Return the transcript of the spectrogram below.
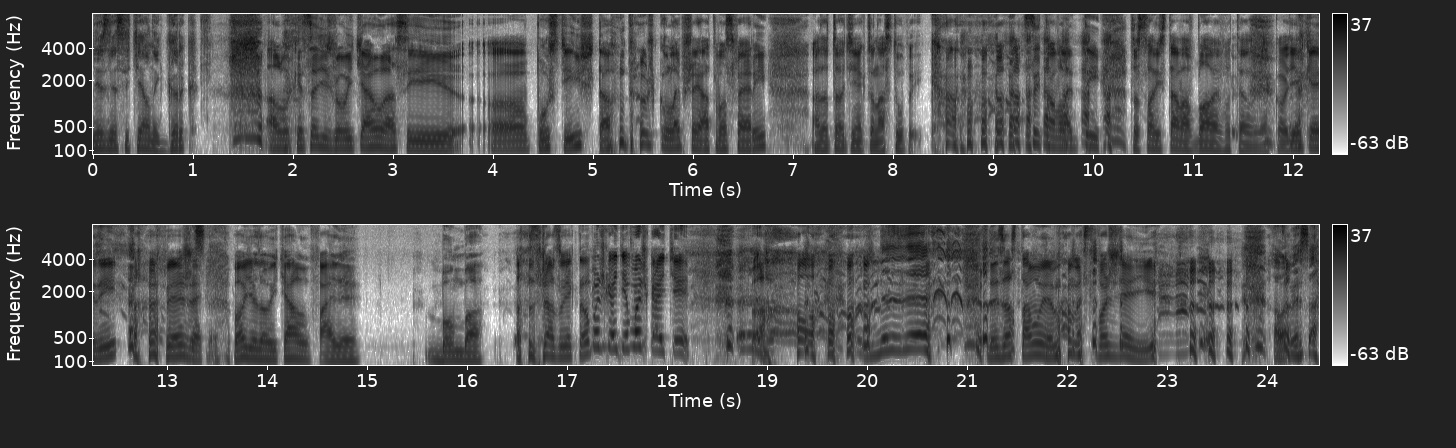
neznesiteľný grk. Alebo keď sedíš vo výťahu a si uh, pustíš tam trošku lepšej atmosféry a do toho ti niekto nastúpi. si tam len ty. To sa mi stáva v blave v hoteli. Ako niekedy, vieš, že pôjdem do výťahu, fajne, bomba. A zrazu niekto, počkajte, počkajte. Ne, ne, ne. Nezastavujem, máme spoždení. Ale mne sa,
